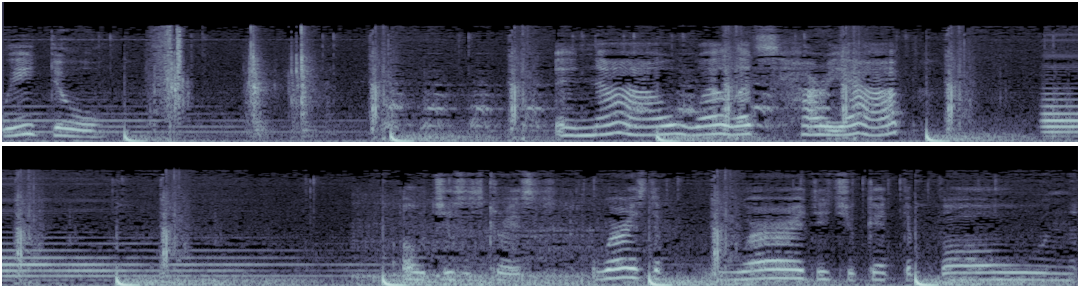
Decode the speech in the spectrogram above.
We do. And now well let's hurry up Jesus Christ. Where is the where did you get the bone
